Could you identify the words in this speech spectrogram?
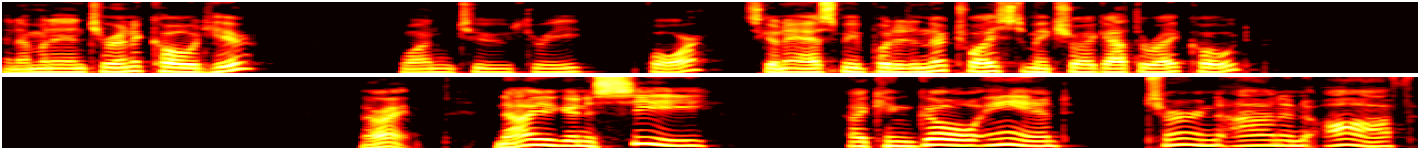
And I'm going to enter in a code here. One, two, three, four. It's going to ask me to put it in there twice to make sure I got the right code. All right. Now you're going to see I can go and turn on and off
